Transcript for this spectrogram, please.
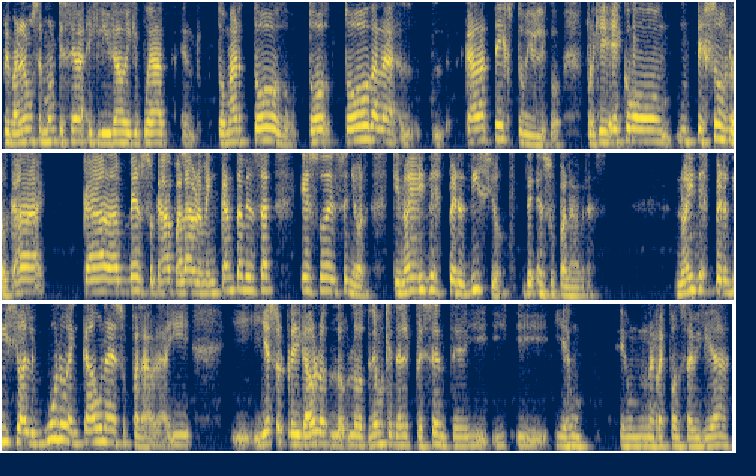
preparar un sermón que sea equilibrado y que pueda eh, tomar todo, toda la, cada texto bíblico, porque es como un tesoro, cada, cada verso, cada palabra. Me encanta pensar eso del Señor, que no hay desperdicio en sus palabras. No hay desperdicio alguno en cada una de sus palabras. Y, y, eso el predicador lo, tenemos que tener presente y, es, una responsabilidad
